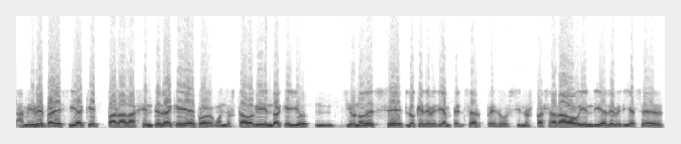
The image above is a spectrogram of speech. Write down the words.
a mí me parecía que para la gente de aquella época, cuando estaba viendo aquello, mm, yo no sé lo que deberían pensar, pero si nos pasara hoy en día debería ser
